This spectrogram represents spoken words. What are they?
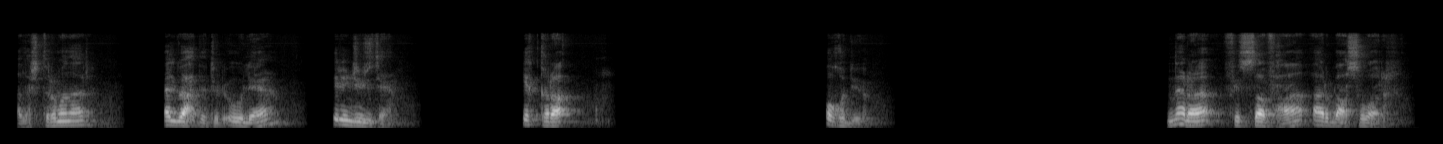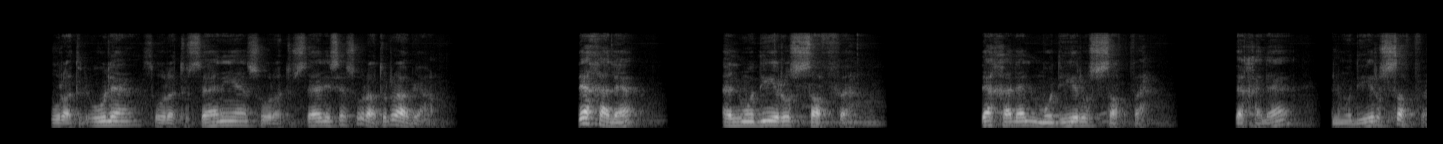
Alıştırmalar El-Vahdetül Ula birinci yüzde İkra Oku diyor. Nara fi safha arba suvar. Suratül ula, suratü saniye, suratü salise, suratü rabi'a. Dehale el müdiru saffe. Dehale el müdiru saffe. Dehale el müdiru saffe.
